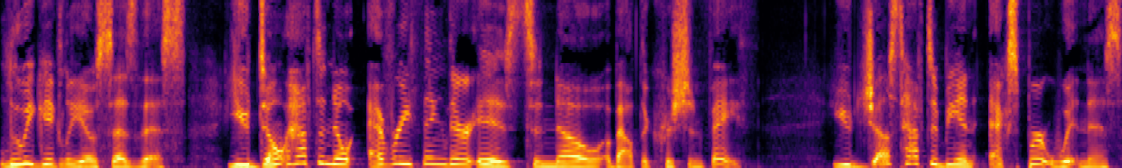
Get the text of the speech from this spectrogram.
Louie Giglio says this You don't have to know everything there is to know about the Christian faith. You just have to be an expert witness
